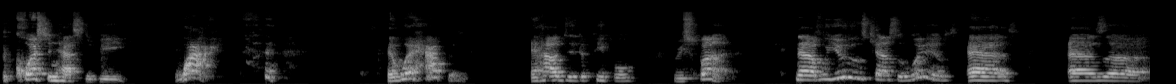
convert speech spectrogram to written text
the question has to be why? And what happened? And how did the people respond? Now, if we use Chancellor Williams as as a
